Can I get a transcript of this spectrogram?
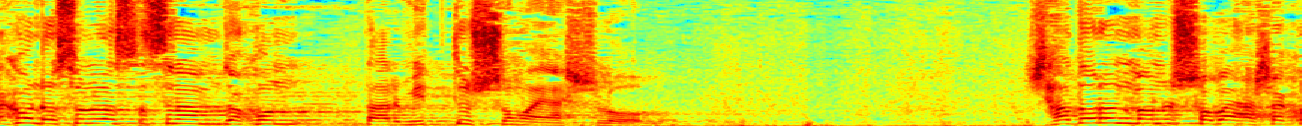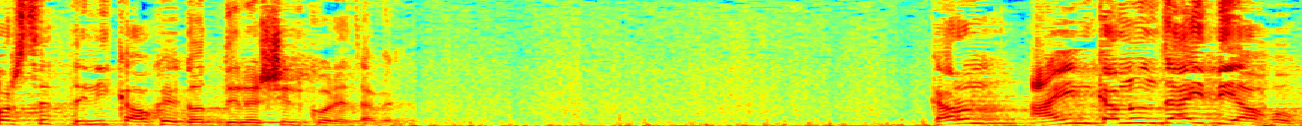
এখন রসুল্লাহাম যখন তার মৃত্যুর সময় আসলো সাধারণ মানুষ সবাই আশা করছে তিনি কাউকে গদ্দিনশীল করে যাবেন। কারণ আইন কানুন যাই দেওয়া হোক,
